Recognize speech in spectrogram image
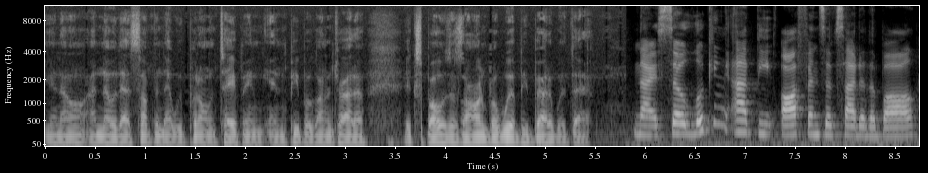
You know, I know that's something that we put on tape and, and people are going to try to expose us on, but we'll be better with that. Nice. So, looking at the offensive side of the ball,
